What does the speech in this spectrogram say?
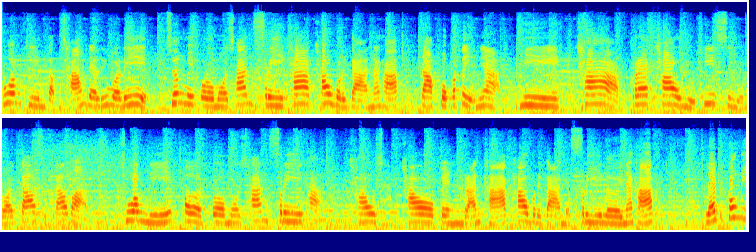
ร่วมทีมกับช้างเดลิเวอรี่ซึ่งมีโปรโมชั่นฟรีค่าเข้าบริการนะคะ จากปกติเนี่ยมีค่าแรกเข้าอยู่ที่ 499 บาท ช่วงนี้เปิดโปรโมชั่นฟรีค่ะ เข้าเข้าเป็นร้านค้าเข้าบริการเนี่ยฟรีเลยนะคะ แล้วก็มี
